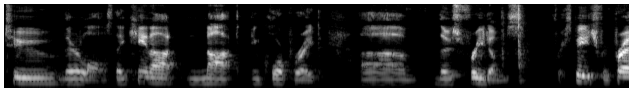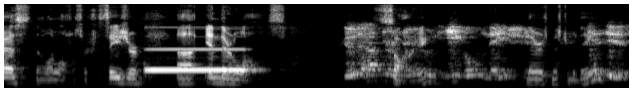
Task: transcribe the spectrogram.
to their laws. They cannot not incorporate um, those freedoms, free speech, free press, no unlawful search and seizure, uh, in their laws. Good afternoon, Sorry. Eagle Nation. There's Mr. Medina. It is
